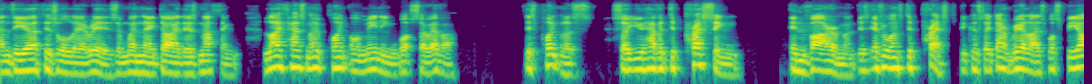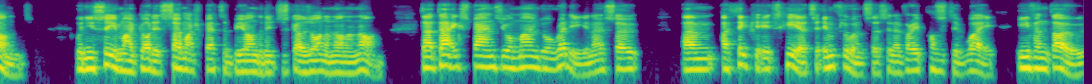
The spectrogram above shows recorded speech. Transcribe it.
and the earth is all there is. And when they die, there's nothing. Life has no point or meaning whatsoever. It's pointless. So you have a depressing environment. Everyone's depressed because they don't realize what's beyond. When you see, my God, it's so much better beyond, and it just goes on and on and on. That that expands your mind already, you know. So um, I think it's here to influence us in a very positive way, even though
